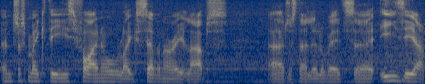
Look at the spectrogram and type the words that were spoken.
and just make these final like seven or eight laps uh, just a little bit easier.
